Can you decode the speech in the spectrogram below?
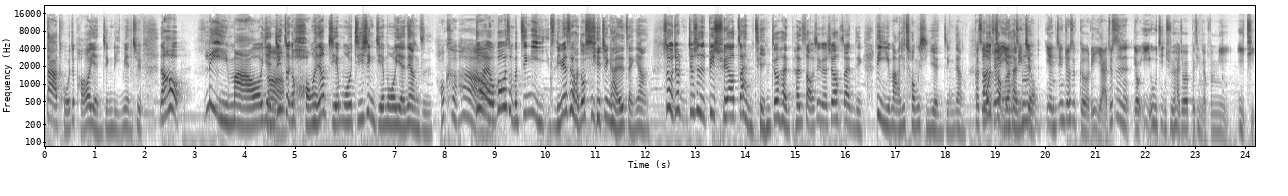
大坨就跑到眼睛里面去，然后。立马哦，眼睛整个红，很像结膜急性结膜炎那样子，好可怕哦。对，我不知道为什么精液里面是有很多细菌还是怎样，所以我就就是必须要暂停，就很很扫兴的需要暂停，立马去冲洗眼睛这样。可是我觉得眼睛很久，眼睛就是蛤蜊啊，就是有异物进去，它就会不停的分泌液体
